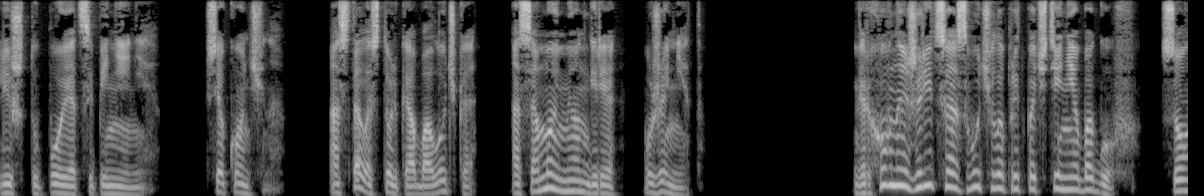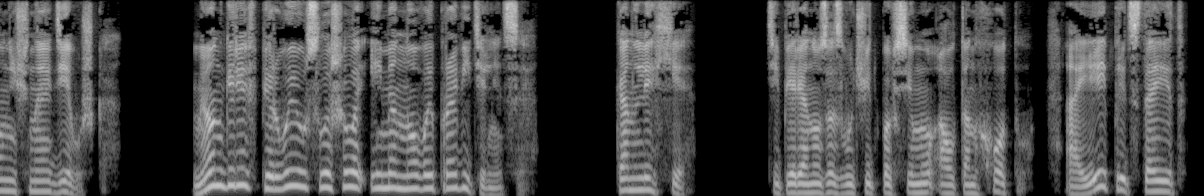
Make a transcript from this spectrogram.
лишь тупое оцепенение. Все кончено. Осталась только оболочка, а самой Мёнгере уже нет. Верховная жрица озвучила предпочтение богов — солнечная девушка. Мёнгере впервые услышала имя новой правительницы Канлехе. Теперь оно зазвучит по всему Алтанхоту, а ей предстоит...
